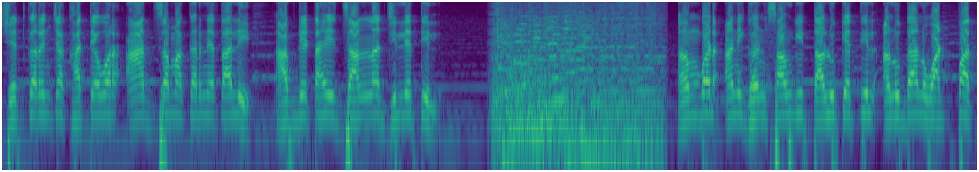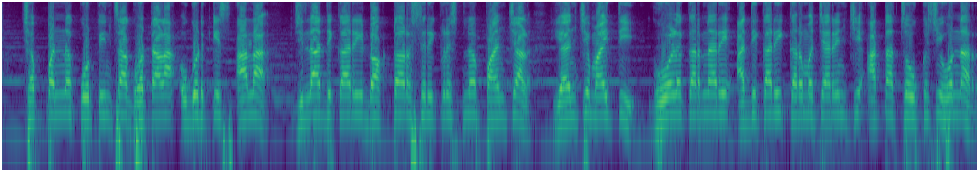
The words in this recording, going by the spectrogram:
शेतकऱ्यांच्या खात्यावर आज जमा करण्यात आली. अपडेट आहे जालना जिल्ह्यातील. अंबड आणि घनसावंगी तालुक्यातील अनुदान वाटपात छप्पन्न कोटींचा घोटाळा उघडकीस आला. जिल्हाधिकारी डॉक्टर श्रीकृष्ण पांचाळ यांची माहिती घोळ करणारे अधिकारी कर्मचाऱ्यांची आता चौकशी होणार.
